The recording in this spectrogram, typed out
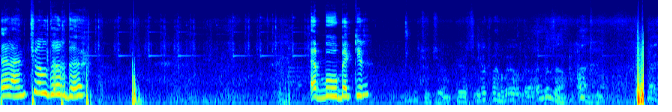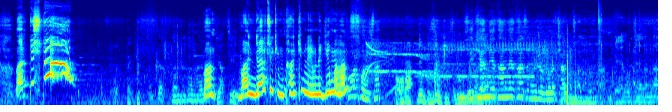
Eren çıldırdı. Ebu Bekir. Çocuğum. Lütfen bayıldı. Ay kızım. Lan düştü. Lan, lan yer çekim kankimin evine girme lan. Doğru konuş lan. Doğru haklıyım kızım. Kimsenin Sen kendi yatağında yatarsan öyle böyle çarpırsan. Gel bakayım yanına.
